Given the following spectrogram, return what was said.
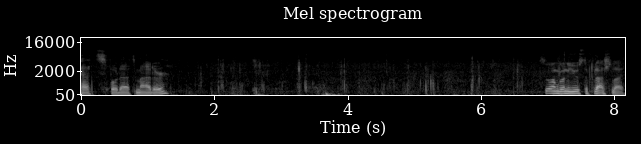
cats for that matter. So I'm going to use the flashlight.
